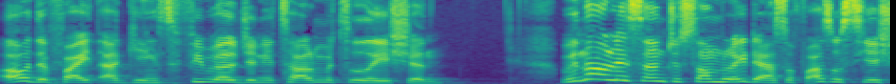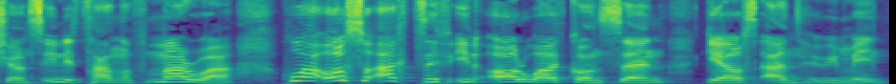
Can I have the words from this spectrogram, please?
of the fight against female genital mutilation. We now listen to some leaders of associations in the town of Marwa who are also active in all what concern girls and women.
